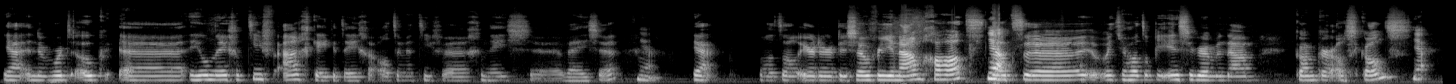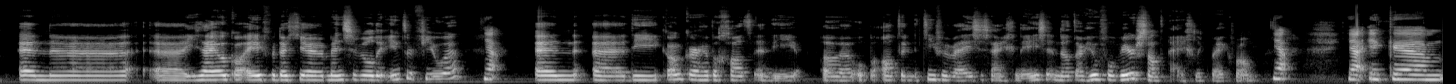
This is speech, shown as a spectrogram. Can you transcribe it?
Ja, en er wordt ook eh, heel negatief aangekeken tegen alternatieve geneeswijzen. Ja. Ja, we hadden het al eerder dus over je naam gehad. Ja. Dat, eh, want je had op je Instagram een naam kanker als kans. Ja. En eh, je zei ook al even dat je mensen wilde interviewen. Ja. En eh, die kanker hebben gehad en die eh, op een alternatieve wijze zijn genezen. En dat daar heel veel weerstand eigenlijk bij kwam. Ja, ik ehm,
